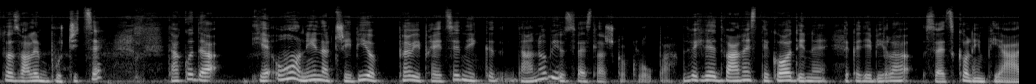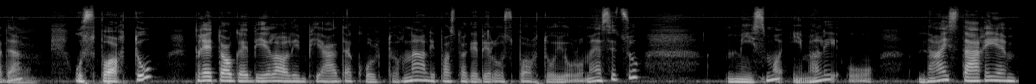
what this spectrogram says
to zvale bučice. Tako da je on inače bio prvi predsjednik Danobiju Sveslaškog kluba. 2012. godine, kad je bila svetska olimpijada u sportu, pre toga je bila olimpijada kulturna, ali posle toga je bila u sportu u julu mesecu, mi smo imali u najstarijem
